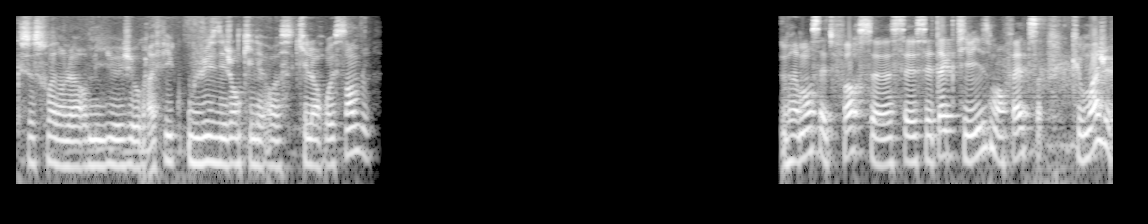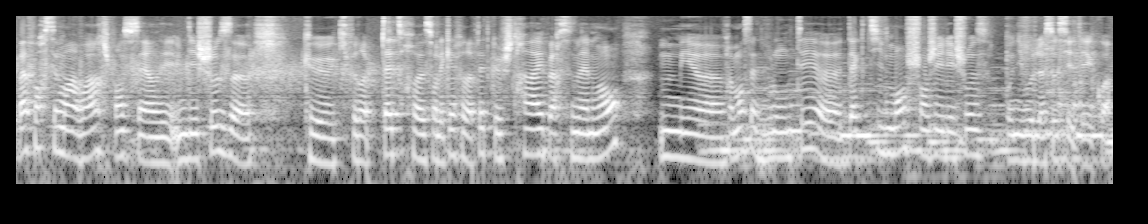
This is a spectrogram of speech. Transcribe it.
que ce soit dans leur milieu géographique ou juste des gens qui, qui leur ressemblent. Vraiment cette force, euh, cet activisme en fait, que moi je vais pas forcément avoir, je pense que c'est une des choses euh, que, faudrait peut-être, euh, sur lesquelles il faudrait peut-être que je travaille personnellement, mais vraiment cette volonté d'activement changer les choses au niveau de la société. Quoi.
